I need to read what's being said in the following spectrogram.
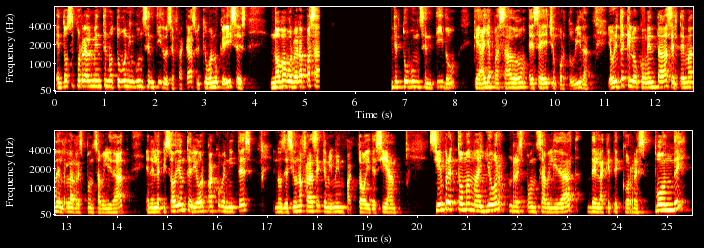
entonces pues realmente no tuvo ningún sentido ese fracaso. Y qué bueno que dices, no va a volver a pasar. Tuvo un sentido que haya pasado ese hecho por tu vida. Y ahorita que lo comentabas, el tema de la responsabilidad, en el episodio anterior, Paco Benítez nos decía una frase que a mí me impactó y decía, siempre toma mayor responsabilidad de la que te corresponde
